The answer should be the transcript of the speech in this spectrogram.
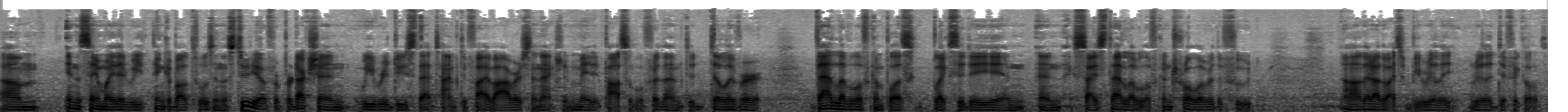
um, in the same way that we think about tools in the studio for production, we reduced that time to five hours and actually made it possible for them to deliver that level of complexity and, and exercise that level of control over the food uh, that otherwise would be really, really difficult.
